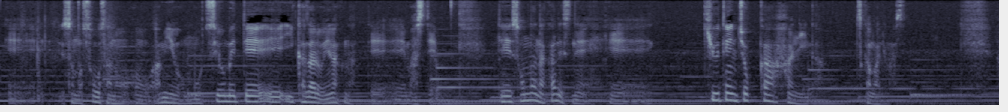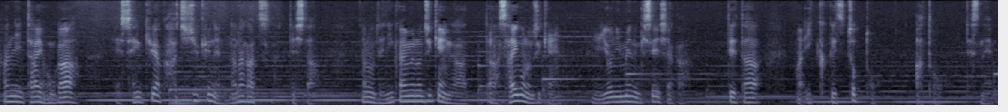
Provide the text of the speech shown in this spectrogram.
えー、その捜査の網をもう強めていかざるを得なくなってまして。でそんな中ですね、えー、急転直下犯人が捕まります。犯人逮捕が1989年7月でした。なので2回目の事件があった最後の事件4人目の犠牲者が出たま、1ヶ月ちょっと後ですね。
